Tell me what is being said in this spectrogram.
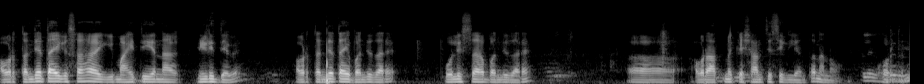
ಅವ್ರ ತಂದೆ ತಾಯಿಗೆ ಸಹ ಈ ಮಾಹಿತಿಯನ್ನು ನೀಡಿದ್ದೇವೆ. ಅವ್ರ ತಂದೆ ತಾಯಿ ಬಂದಿದ್ದಾರೆ ಪೊಲೀಸ್ ಸಹ ಬಂದಿದ್ದಾರೆ. ಅವರ ಆತ್ಮಕ್ಕೆ ಶಾಂತಿ ಸಿಗಲಿ ಅಂತ ನಾನು ಕೋರ್ತೇನೆ.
